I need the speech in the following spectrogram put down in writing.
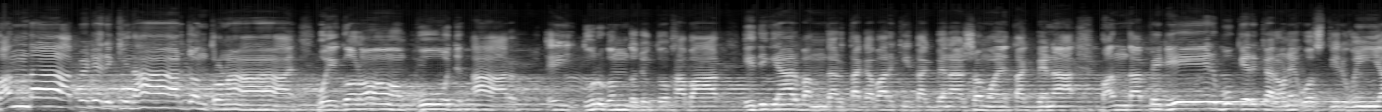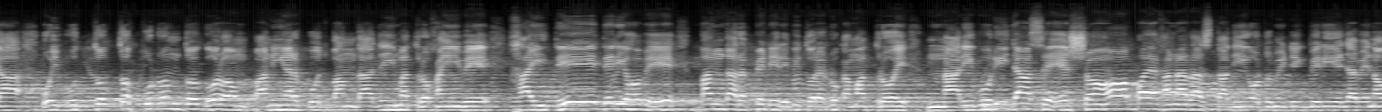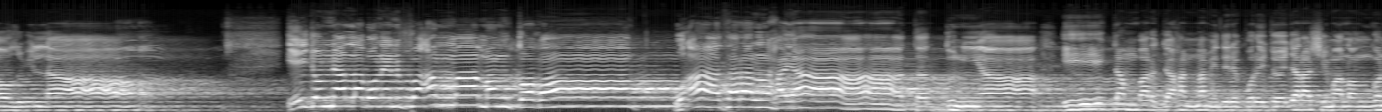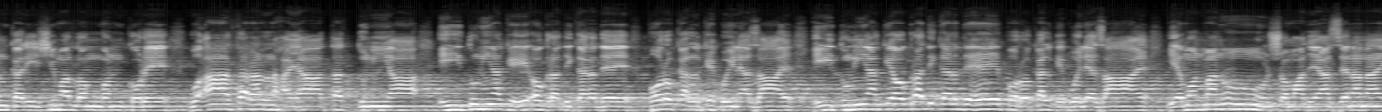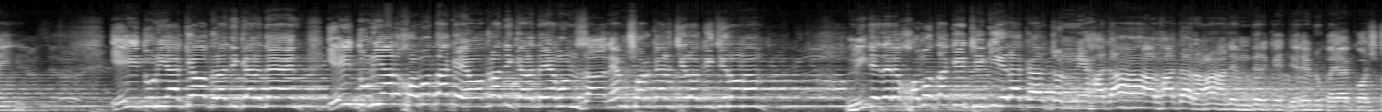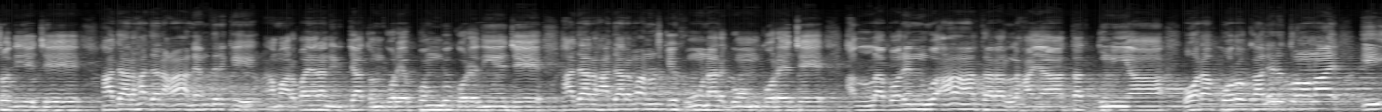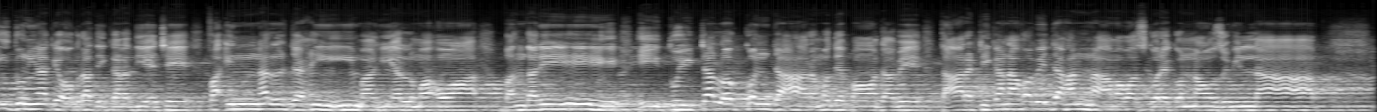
বান্দা পেটের খিদার যন্ত্রণায় ওই গরম পুজ আর এই দুর্গন্ধযুক্ত খাবার। এদিকে আর বান্দার তাকাবার কি থাকবে না, সময় থাকবে না। বান্দা পেটের বুকের কারণে অস্থির হইয়া ওই উত্তপ্ত, ফুটন্ত, গরম পানি আর পোজ বান্দা যেই মাত্র খাইবে, খাইতে দেরি হবে। বান্দার পেটের ভিতরে ঢোকা মাত্রই নারী বুড়ি যাচ্ছে সব পায়খানা রাস্তা দিয়ে অটোমেটিক বেরিয়ে যাবে নজবিল্লা এই জন্য আল্লাহ বলেন দুনিয়া। এক নাম্বার জাহান্নামীদের পরিচয়, যারা সীমা লঙ্ঘনকারী, সীমা লঙ্ঘন করে ও আথারাল হায়াত দুনিয়া। এই দুনিয়াকে অগ্রাধিকার দেয়, পরকালকে বইলা যায়। এই দুনিয়াকে অগ্রাধিকার দেয়, পরকালকে বইলা যায়। এমন মানুষ সমাজে আছে না নাই? এই দুনিয়াকে অগ্রাধিকার দেন, এই দুনিয়ার ক্ষমতাকে অগ্রাধিকার দেয় এমন জালেম সরকার ছিল কি ছিল না? নিজেদের ক্ষমতাকে টিকিয়ে রাখার জন্য হাজার হাজার আলেমদেরকে জেলে ঢুকায়া কষ্ট দিয়েছে। হাজার হাজার আলেমদেরকে আমার বায়রা নির্যাতন করে পঙ্গু করে দিয়েছে। হাজার হাজার মানুষকে খুন আর গম করেছে। আল্লাহ বলেন ও আতার আল হায়াত দুনিয়া। ওরা পরকালের তুলনায় এই দুনিয়াকে অগ্রাধিকার দিয়েছে। ফা বান্দারে, এই দুইটা লক্ষণ যার মধ্যে পাওয়া যাবে। তার ঠিকানা হবে জাহান্নাম আওয়াজ করে কন্যাউজুবিল্লাহ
